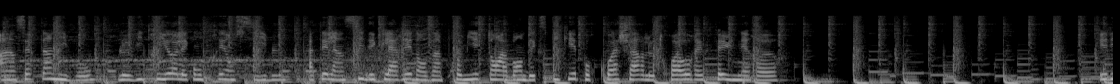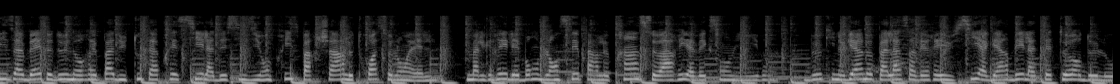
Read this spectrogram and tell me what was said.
À un certain niveau, le vitriol est compréhensible, a-t-elle ainsi déclaré dans un premier temps avant d'expliquer pourquoi Charles III aurait fait une erreur. Elisabeth II n'aurait pas du tout apprécié la décision prise par Charles III selon elle, malgré les bombes lancées par le prince Harry avec son livre, Buckingham Palace avait réussi à garder la tête hors de l'eau.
